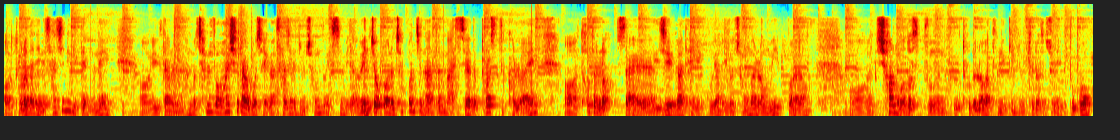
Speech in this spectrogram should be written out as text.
어, 돌아다니는 사진이기 때문에 어, 일단은 한번 참고하시라고 제가 사진을 좀 첨부했습니다. 왼쪽 거는 첫 번째 나왔던 마스야드 퍼스트 컬러의 어, 터들러 사이즈가 되겠고요. 이건 정말 너무 이뻐요. 어, 션 워더스푼 그 토들러 같은 느낌 좀 들어서 좀 이쁘고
